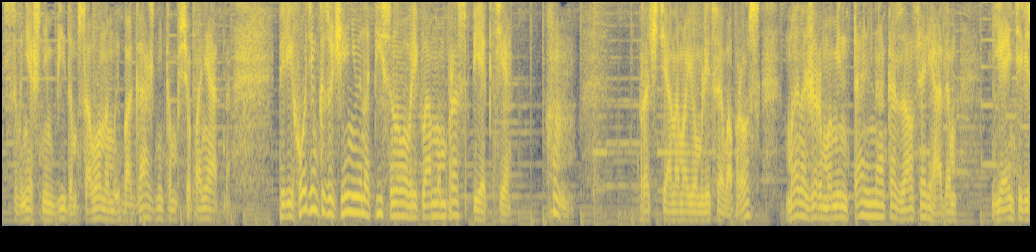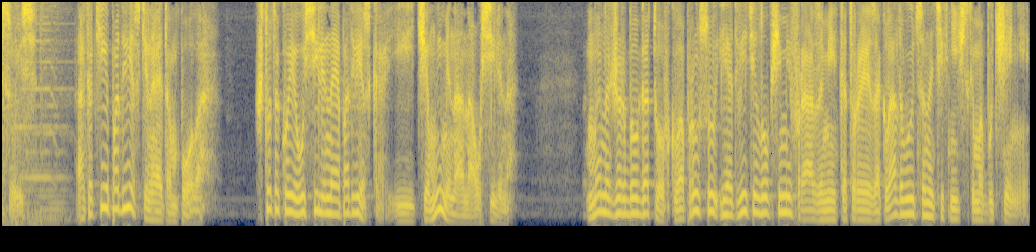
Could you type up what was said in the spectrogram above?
С внешним видом, салоном и багажником все понятно. Переходим к изучению написанного в рекламном проспекте. Хм. Прочтя на моем лице вопрос, менеджер моментально оказался рядом. Я интересуюсь. А какие подвески на этом поло? Что такое усиленная подвеска и чем именно она усилена? Менеджер был готов к вопросу и ответил общими фразами, которые закладываются на техническом обучении.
